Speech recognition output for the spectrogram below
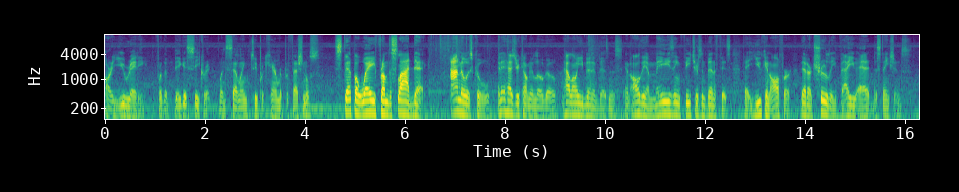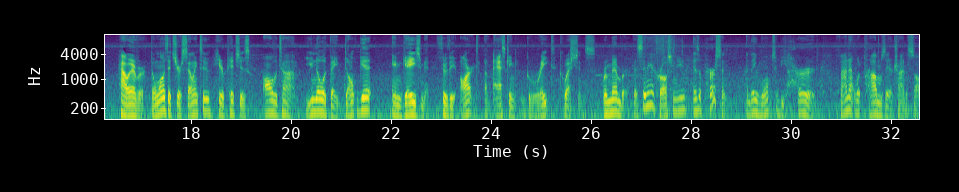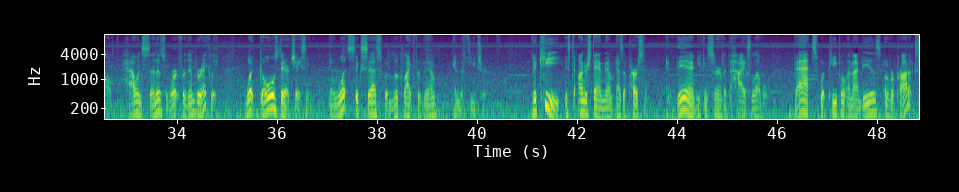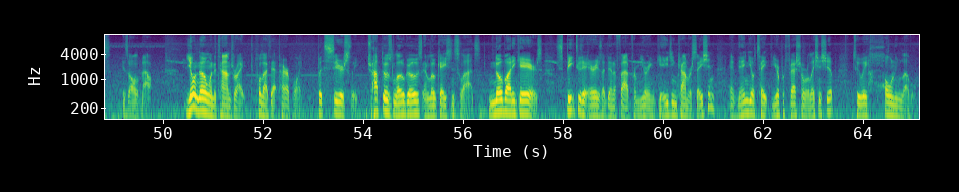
Are you ready for the biggest secret when selling to procurement professionals? Step away from the slide deck. I know it's cool, and it has your company logo, how long you've been in business, and all the amazing features and benefits that you can offer that are truly value-added distinctions. However, the ones that you're selling to hear pitches all the time. You know what they don't get? Engagement through the art of asking great questions. Remember that sitting across from you is a person and they want to be heard. Find out what problems they are trying to solve, how incentives work for them directly, what goals they are chasing, and what success would look like for them in the future. The key is to understand them as a person, and then you can serve at the highest level. That's what people and ideas over products is all about. You'll know when the time's right to pull out that PowerPoint but seriously, drop those logos and location slides. Nobody cares. Speak to the areas identified from your engaging conversation, and then you'll take your professional relationship to a whole new level.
